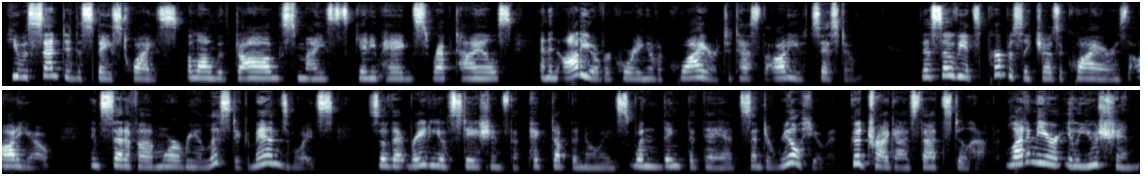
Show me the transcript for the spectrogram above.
He was sent into space twice, along with dogs, mice, guinea pigs, reptiles, and an audio recording of a choir to test the audio system. The Soviets purposely chose a choir as the audio instead of a more realistic man's voice so that radio stations that picked up the noise wouldn't think that they had sent a real human. Good try, guys, that still happened. Vladimir Ilyushin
